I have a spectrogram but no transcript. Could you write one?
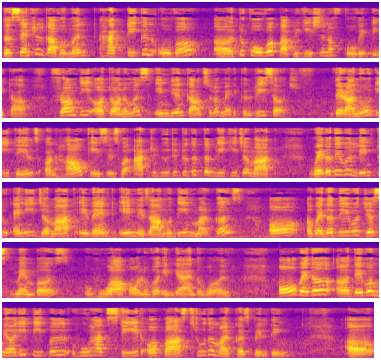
the central government had taken over, uh, took over publication of COVID data from the autonomous Indian Council of Medical Research. There are no details on how cases were attributed to the Tablighi Jamaat, whether they were linked to any Jamaat event in Nizamuddin Markaz or whether they were just members who are all over India and the world or whether uh, they were merely people who had stayed or passed through the Markaz building, uh,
